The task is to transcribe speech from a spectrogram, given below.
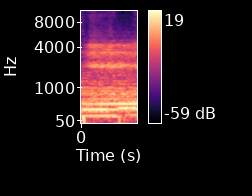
Bye.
